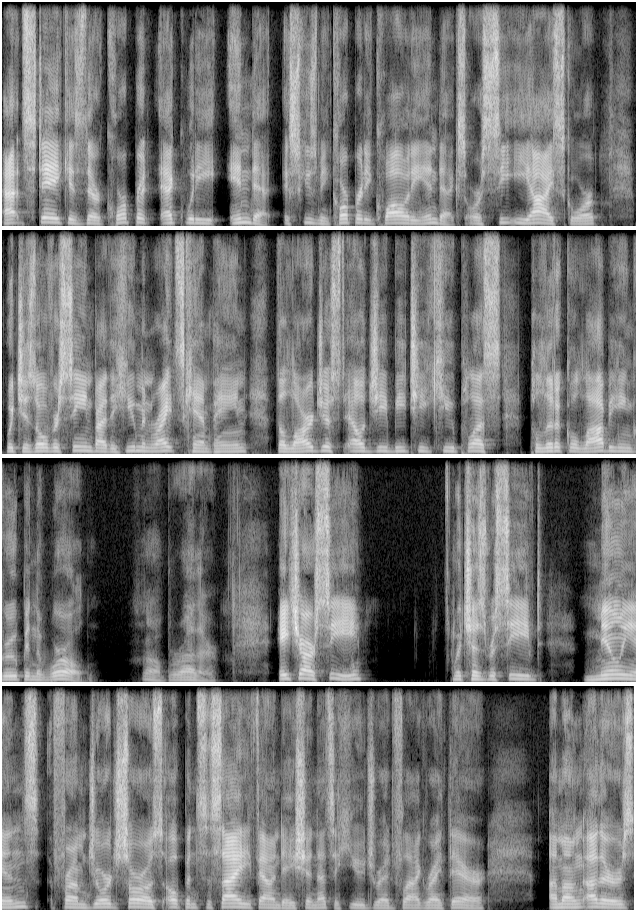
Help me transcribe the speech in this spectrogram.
At stake is their corporate equity index, excuse me, corporate equality index or CEI score, which is overseen by the Human Rights Campaign, the largest LGBTQ plus political lobbying group in the world. Oh, brother. HRC, which has received millions from George Soros Open Society Foundation. That's a huge red flag right there. among others,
